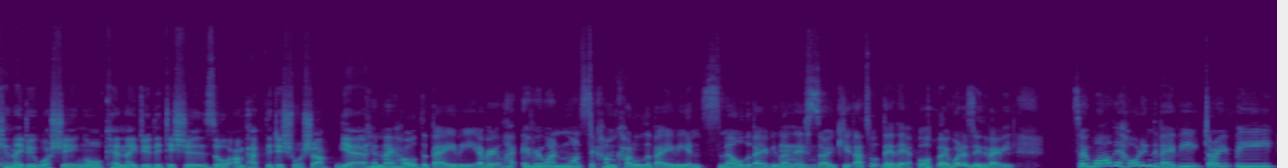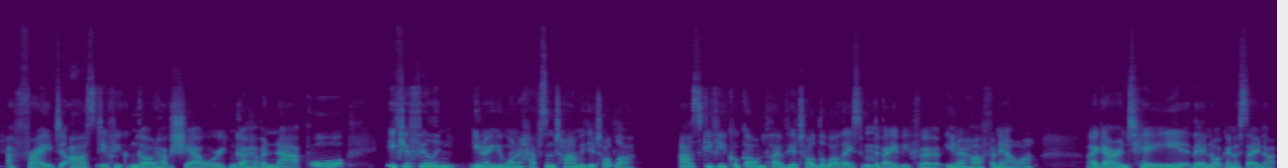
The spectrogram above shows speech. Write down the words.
can they do washing or can they do the dishes or unpack the dishwasher? Yeah. Can they hold the baby? Every like everyone wants to come cuddle the baby and smell the baby. Like they're Mm. so cute. That's what they're there for. They want to see the baby. So while they're holding the baby, don't be afraid to ask if you can go and have a shower or you can go have a nap. Or if you're feeling, you know, you want to have some time with your toddler, ask if you could go and play with your toddler while they sit with the Mm. baby for, you know, half an hour. I guarantee they're not going to say no.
